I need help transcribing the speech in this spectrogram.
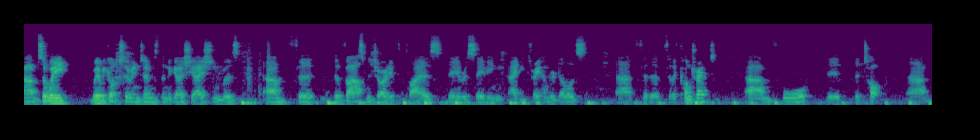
Um, so we where we got to in terms of the negotiation was um, for the vast majority of the players, they're receiving eighty three hundred dollars uh, for the for the contract. Um, for the the top um,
